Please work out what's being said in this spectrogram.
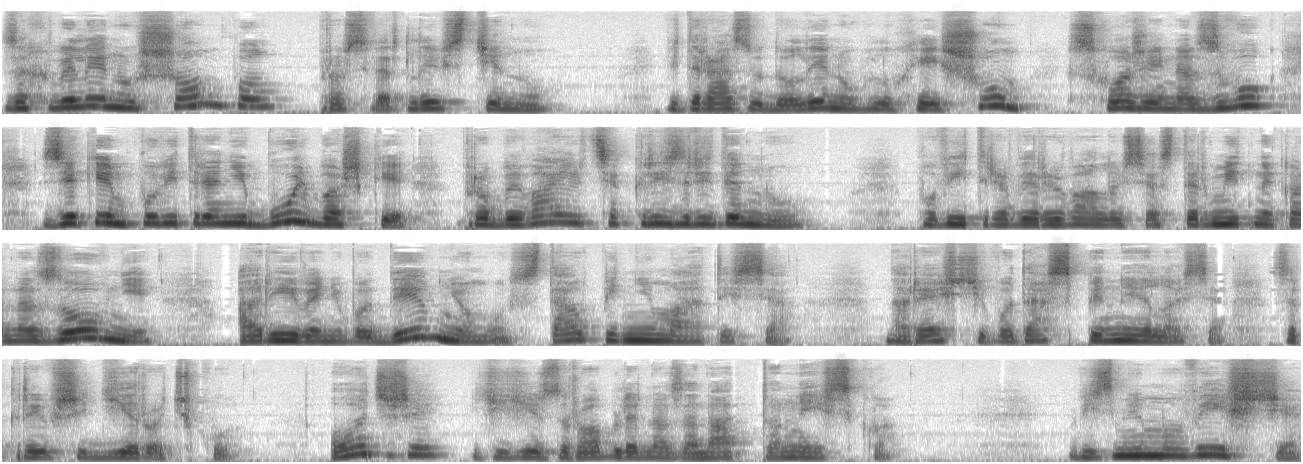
За хвилину шомпол просвердлив стіну. Відразу долинув глухий шум, схожий на звук, з яким повітряні бульбашки пробиваються крізь рідину. Повітря виривалося з термітника назовні, а рівень води в ньому став підніматися. Нарешті вода спинилася, закривши дірочку. Отже, її зроблено занадто низько. Візьмімо вище,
